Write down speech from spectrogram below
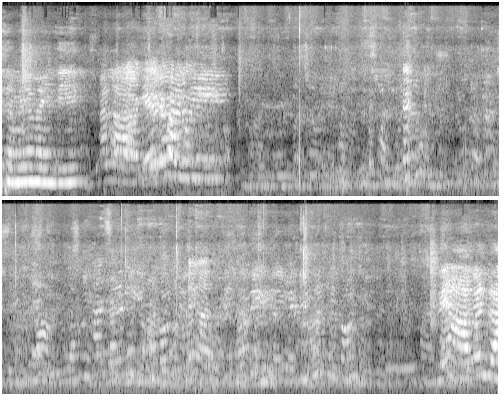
వచ్చే సమయమైంది ఆగండ్రా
